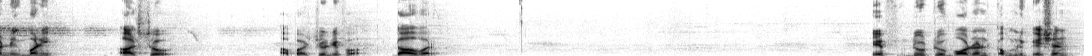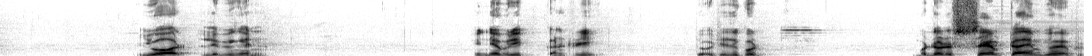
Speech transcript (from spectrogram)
earning money, also opportunity for Dao work. If due to modern communication you are living in every country, so it is good. But at the same time, you have to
